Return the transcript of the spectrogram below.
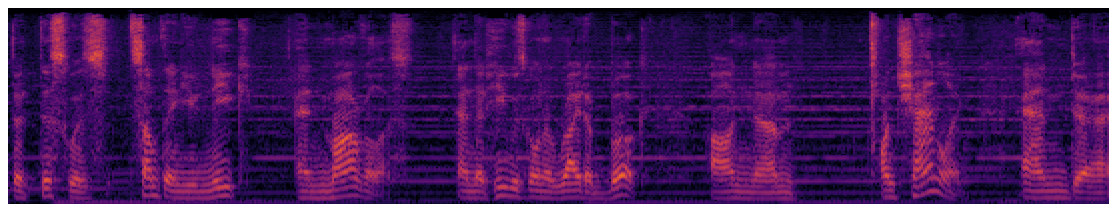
that this was something unique and marvelous, and that he was going to write a book on, um, on channeling and, uh,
